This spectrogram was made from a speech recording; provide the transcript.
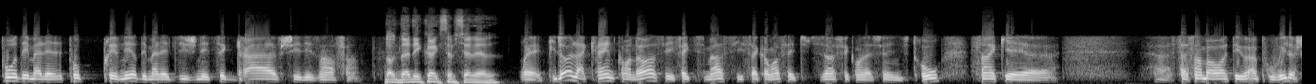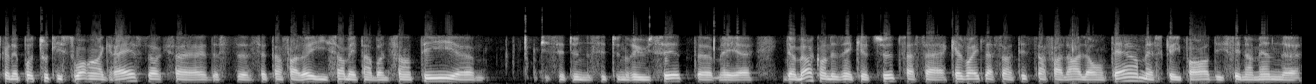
pour des maladies, pour prévenir des maladies génétiques graves chez les enfants. Donc, dans des cas exceptionnels. Oui. Puis là, la crainte qu'on a, c'est effectivement si ça commence à être utilisé en fécondation in vitro, sans qu'il y ait euh, euh, ça semble avoir été approuvé. Là, je connais pas toute l'histoire en Grèce là, de cet enfant-là. Il semble être en bonne santé. Euh, puis c'est une c'est une réussite, mais il demeure qu'on a des inquiétudes face à quelle va être la santé de cet enfant-là à long terme. Est-ce qu'il peut y avoir des phénomènes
